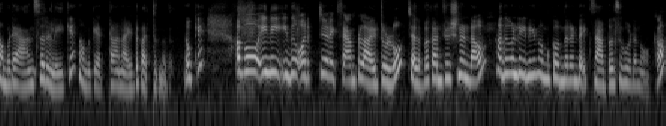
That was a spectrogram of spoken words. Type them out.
നമ്മുടെ ആൻസറിലേക്ക് നമുക്ക് എത്താനായിട്ട് പറ്റുന്നത്. ഓക്കെ അപ്പോൾ ഇനി ഇത് ഒറ്റ ഒരു എക്സാമ്പിൾ ആയിട്ടുള്ളൂ. ചിലപ്പോൾ കൺഫ്യൂഷൻ ഉണ്ടാവും. അതുകൊണ്ട് ഇനി നമുക്ക് ഒന്ന് രണ്ട് എക്സാമ്പിൾസ് കൂടെ നോക്കാം.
